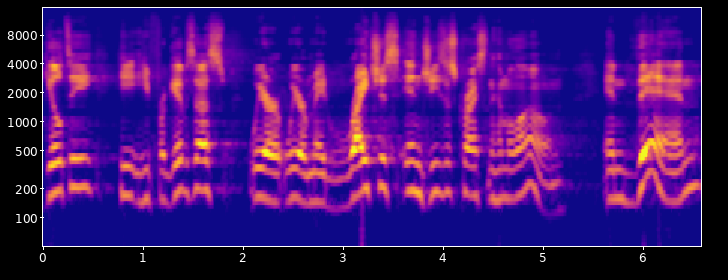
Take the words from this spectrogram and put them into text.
guilty. He, he forgives us. We are, we are made righteous in Jesus Christ and Him alone. And then,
